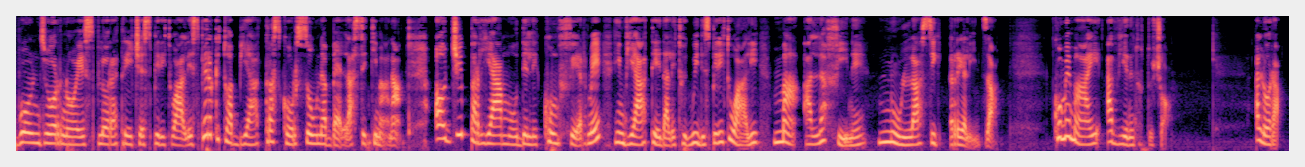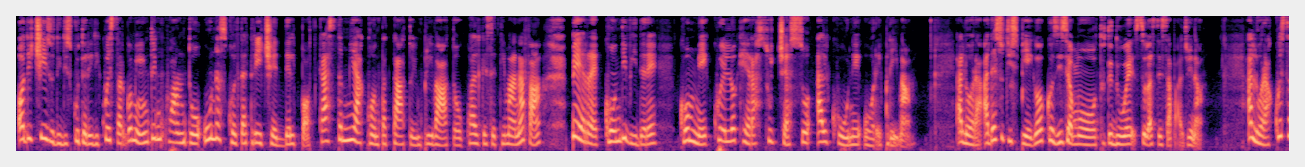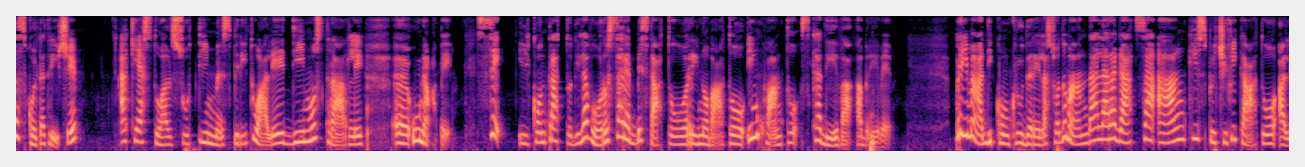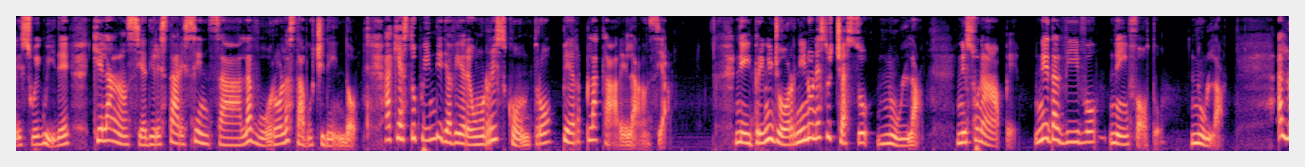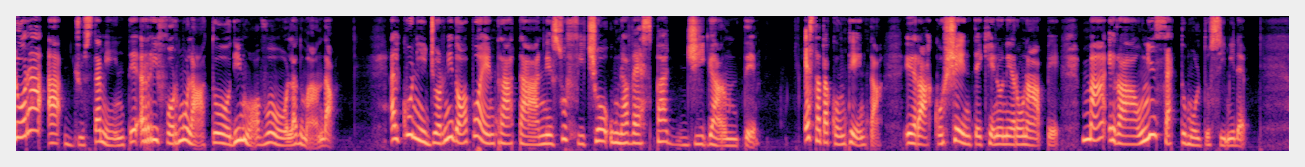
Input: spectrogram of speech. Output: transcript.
Buongiorno esploratrice spirituale, spero che tu abbia trascorso una bella settimana. Oggi parliamo delle conferme inviate dalle tue guide spirituali, ma alla fine nulla si realizza. Come mai avviene tutto ciò? Allora, ho deciso di discutere di questo argomento in quanto un'ascoltatrice del podcast mi ha contattato in privato qualche settimana fa per condividere con me quello che era successo alcune ore prima. Allora, adesso ti spiego così siamo tutte e due sulla stessa pagina. Allora, questa ascoltatrice ha chiesto al suo team spirituale di mostrarle eh, un'ape se il contratto di lavoro sarebbe stato rinnovato in quanto scadeva a breve. Prima di concludere la sua domanda, la ragazza ha anche specificato alle sue guide che l'ansia di restare senza lavoro la stava uccidendo. Ha chiesto quindi di avere un riscontro per placare l'ansia. Nei primi giorni non è successo nulla, nessuna ape, né dal vivo né in foto, nulla. Allora ha giustamente riformulato di nuovo la domanda. Alcuni giorni dopo è entrata nel suo ufficio una vespa gigante. È stata contenta, era cosciente che non era un'ape, ma era un insetto molto simile.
